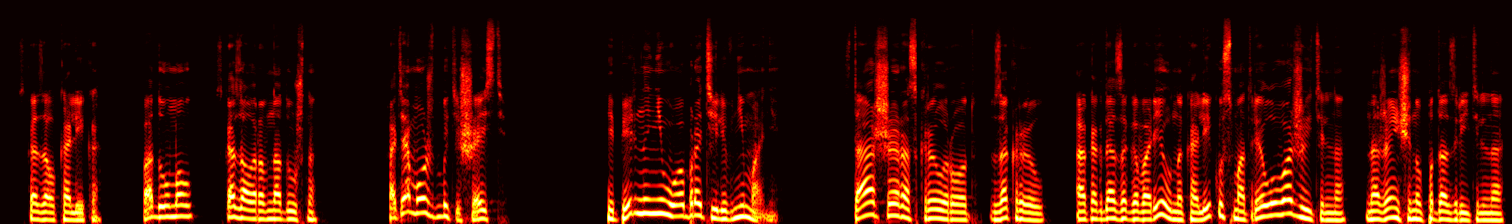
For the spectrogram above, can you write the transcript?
— сказал Калика. «Подумал», — сказал равнодушно. «Хотя, может быть, и шесть». Теперь на него обратили внимание. Старший раскрыл рот, закрыл, а когда заговорил, на Калику смотрел уважительно, на женщину подозрительно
